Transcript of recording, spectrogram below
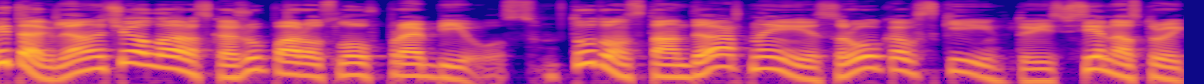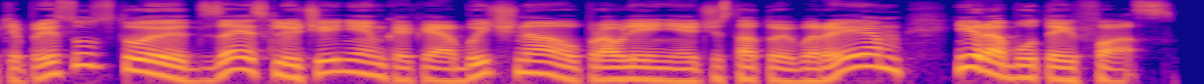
Итак, для начала расскажу пару слов про BIOS. Тут он стандартный, сроковский, то есть все настройки присутствуют, за исключением, как и обычно, управления частотой VRM и работой фаз.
